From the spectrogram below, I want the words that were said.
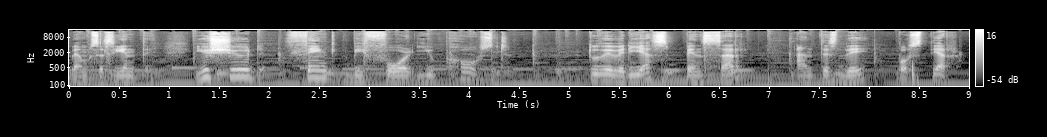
Veamos el siguiente. You should think before you post. Tú deberías pensar antes de postear.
